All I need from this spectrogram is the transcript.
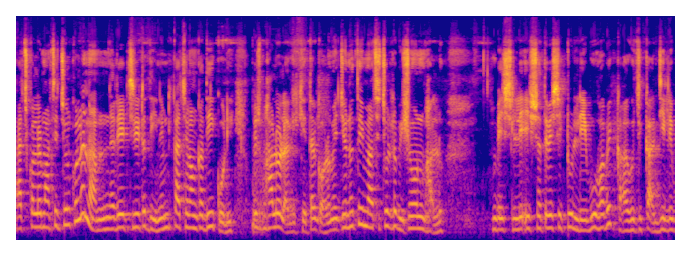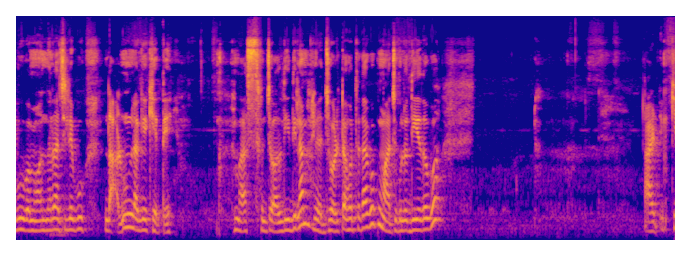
কাঁচকলার মাছের ঝোল করলে না রেড চিলিটা দিই না, এমনি কাঁচা লঙ্কা দিয়েই করি। বেশ ভালো লাগে খেতে, আর গরমের জন্য তো এই মাছের ঝোলটা ভীষণ ভালো। বেশ এর সাথে বেশ একটু লেবু হবে, কাগজি কাগজি লেবু বা মন্দরাজ লেবু, দারুণ লাগে খেতে। বাস, জল দিয়ে দিলাম, এবার ঝোলটা হতে থাকুক, মাছগুলো দিয়ে দেবো। আর কি,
